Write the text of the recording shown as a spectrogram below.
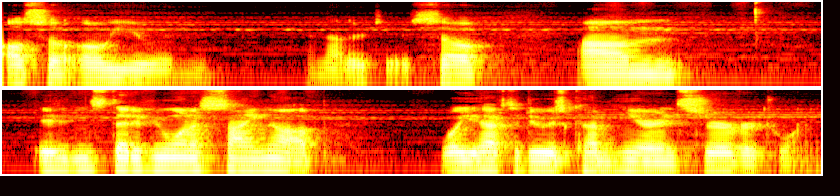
also OU and, and other tiers. So um, instead, if you want to sign up, what you have to do is come here in server tournaments.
